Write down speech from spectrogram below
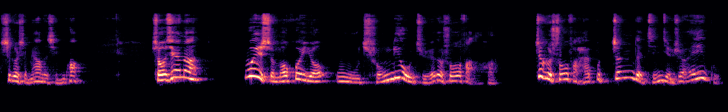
是个什么样的情况。首先呢，为什么会有五穷六绝的说法哈？这个说法还不真的仅仅是 A 股，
